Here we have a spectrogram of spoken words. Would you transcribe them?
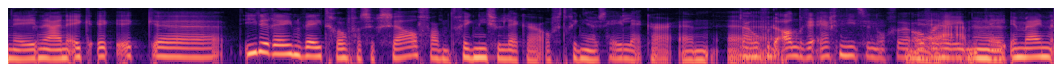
Nee, nou, nee, ik, ik, ik, eh, iedereen weet gewoon van zichzelf van het ging niet zo lekker of het ging juist heel lekker. En, eh, Daar hoeven de anderen echt niet nog eh, ja, overheen. Nee, in mijn,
